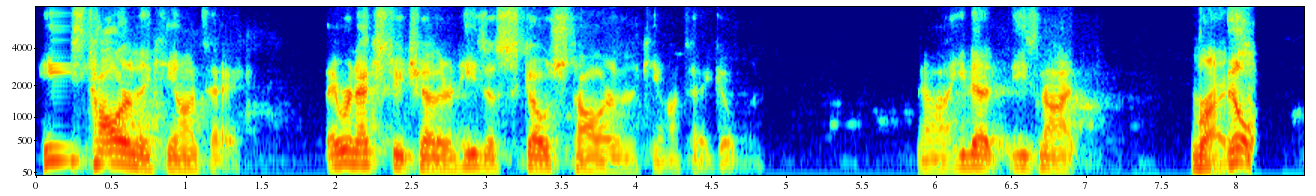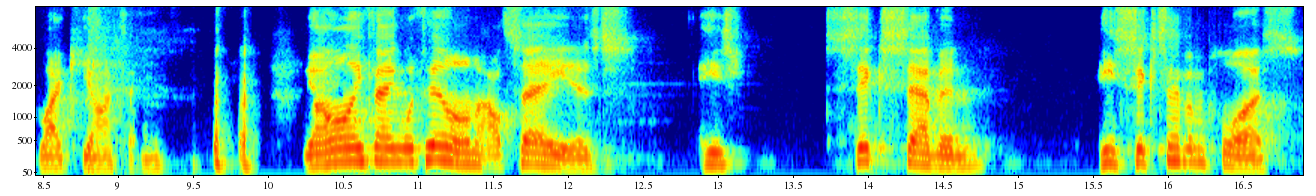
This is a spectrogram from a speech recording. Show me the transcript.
He's taller than Kiyaunta. They were next to each other, and he's a skosh taller than Kiyaunta Goodwin. Now he does. He's not Right. built like Kiyaunta. the only thing with him, I'll say, is he's six seven. He's six seven plus,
